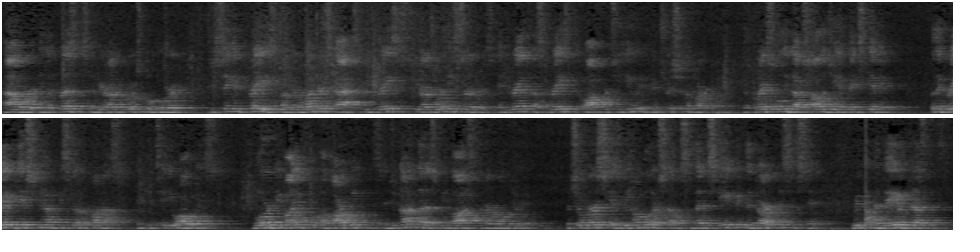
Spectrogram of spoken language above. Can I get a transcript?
hour in the presence of your unapproachable glory, to sing in praise of your wondrous acts, be gracious to your unworthy servants, and grant us grace to offer to you in contrition of heart the thrice holy doxology and thanksgiving for the great gifts you have bestowed upon us, and continue always. Lord, be mindful of our weakness, and do not let us be lost in our wrongdoing. But show mercy as we humble ourselves, so that escaping the darkness of sin, we may on the day of justice,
